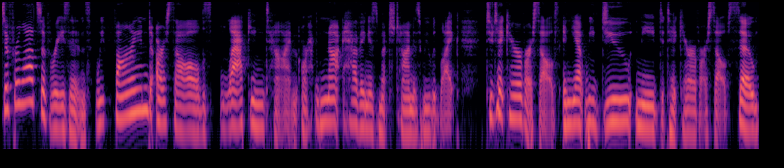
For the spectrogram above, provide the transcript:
So, for lots of reasons, we find ourselves lacking time or not having as much time as we would like to take care of ourselves. And yet, we do need to take care of ourselves. So,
